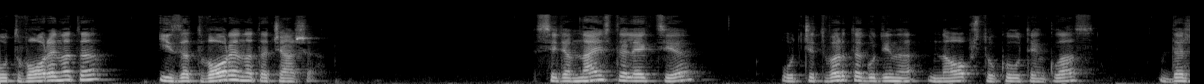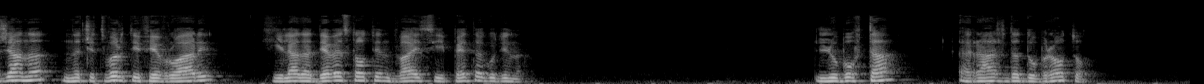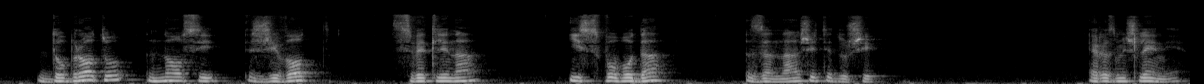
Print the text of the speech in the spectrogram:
Отворената и затворената чаша 17-та лекция от четвърта година на общо култен клас, държана на 4 февруари 1925 година. Любовта ражда доброто. Доброто носи живот, светлина и свобода за нашите души. Размишление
